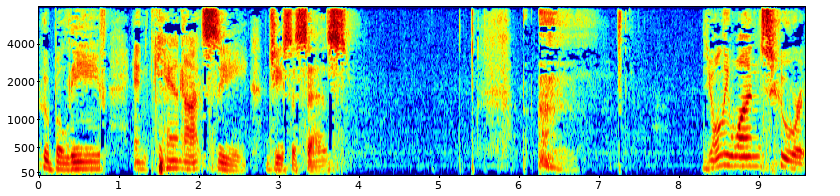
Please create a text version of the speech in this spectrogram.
who believe and cannot see, Jesus says. the only ones who were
